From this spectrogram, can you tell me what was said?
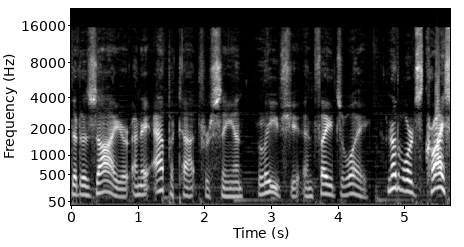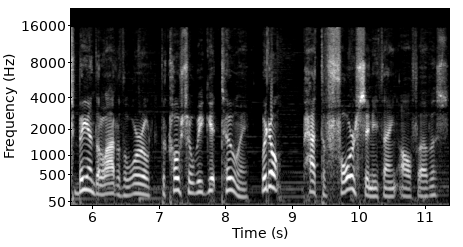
the desire and the appetite for sin leaves you and fades away. In other words, Christ being the light of the world, the closer we get to Him, we don't have to force anything off of us.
